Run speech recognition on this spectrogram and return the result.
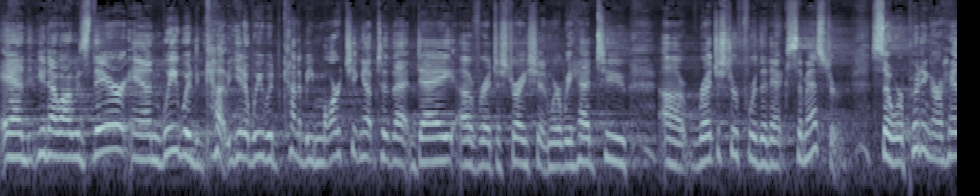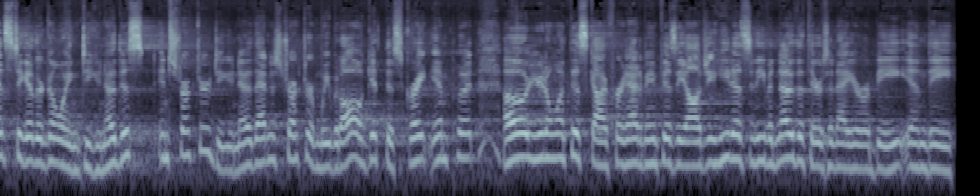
And you know, I was there, and we would, you know, we would kind of be marching up to that day of registration where we had to uh, register for the next semester. So we're putting our heads together, going, "Do you know this instructor? Do you know that instructor?" And we would all get this great input. Oh, you don't want this guy for anatomy and physiology. He doesn't even know that there's an A or a B in the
